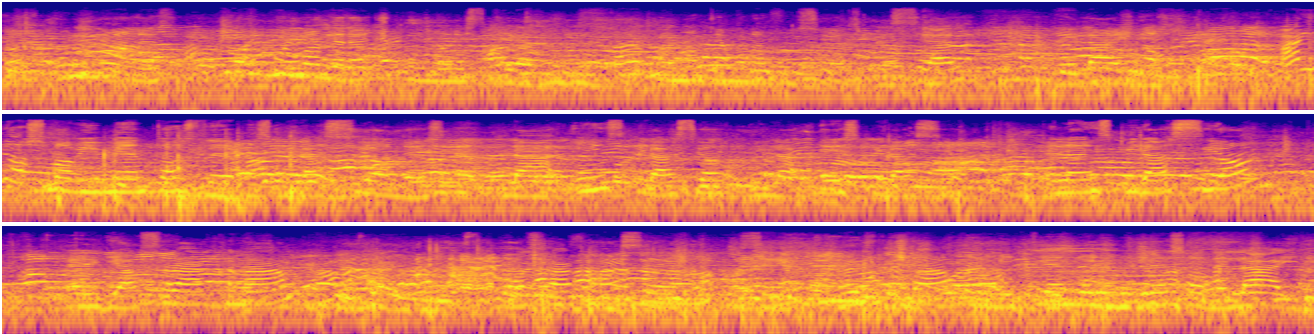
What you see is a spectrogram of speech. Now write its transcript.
Los pulmones, pulmón derecho pulmón izquierdo. Cada pulmón tiene una función especial del aire. Hay dos movimientos de respiraciones, la inspiración y la expiración. En la inspiración, el diafragma, el diafragma permitiendo el ingreso del aire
